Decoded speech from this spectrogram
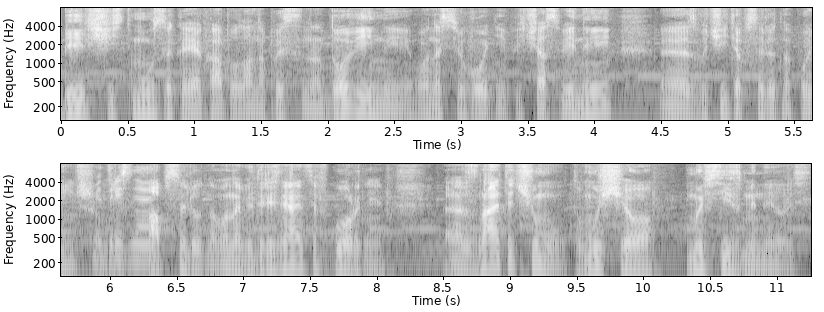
більшість музики, яка була написана до війни, вона сьогодні під час війни е, звучить абсолютно по-іншому. Абсолютно, вона відрізняється в корні. Е, знаєте чому? Тому що ми всі змінились.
